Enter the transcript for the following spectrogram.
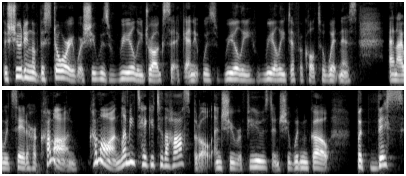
the shooting of the story where she was really drug sick and it was really really difficult to witness. And i would say to her come on come on let me take you to the hospital. And she refused and she wouldn't go. But this,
